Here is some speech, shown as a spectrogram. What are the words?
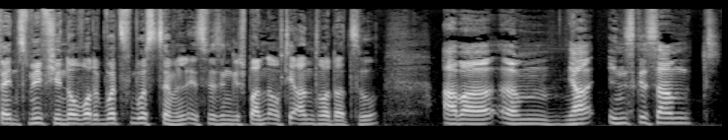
Ben Smith, you know what a Wurstsemmel ist. Wir sind gespannt auf die Antwort dazu. Aber ähm, ja, insgesamt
